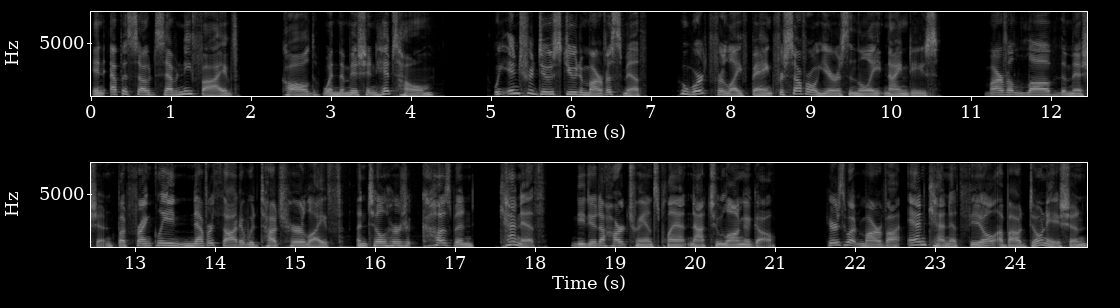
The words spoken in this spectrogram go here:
In episode 75, called When the Mission Hits Home, we introduced you to Marva Smith, who worked for LifeBank for several years in the late 90s. Marva loved the mission, but frankly never thought it would touch her life until her husband Kenneth needed a heart transplant not too long ago. Here's what Marva and Kenneth feel about donation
